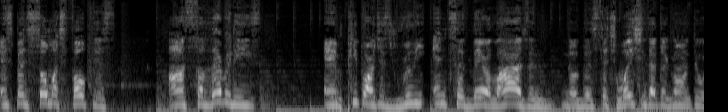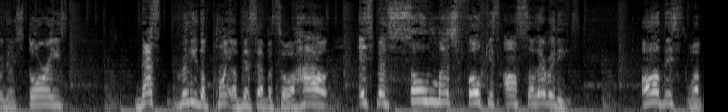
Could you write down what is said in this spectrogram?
it's been so much focus on celebrities and people are just really into their lives and you know the situations that they're going through or their stories. That's really the point of this episode how it's been so much focus on celebrities. All this well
